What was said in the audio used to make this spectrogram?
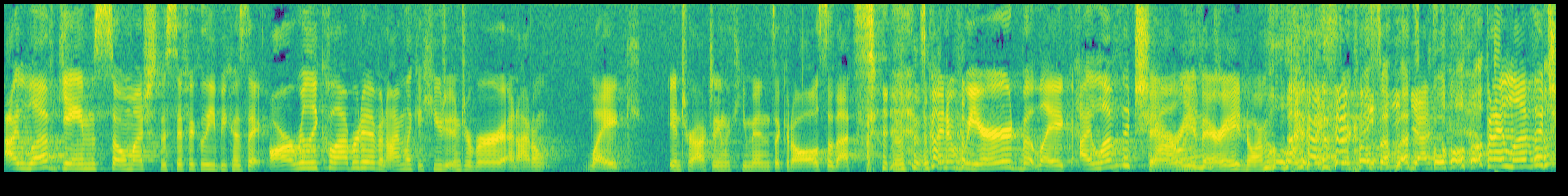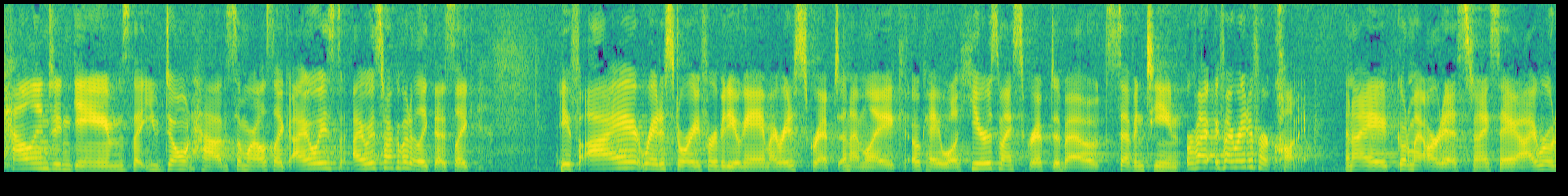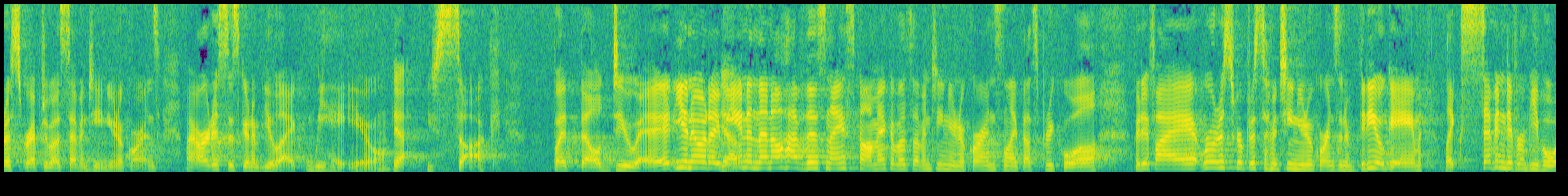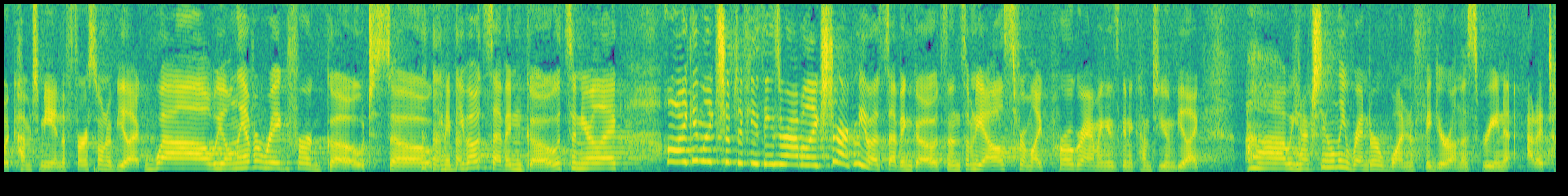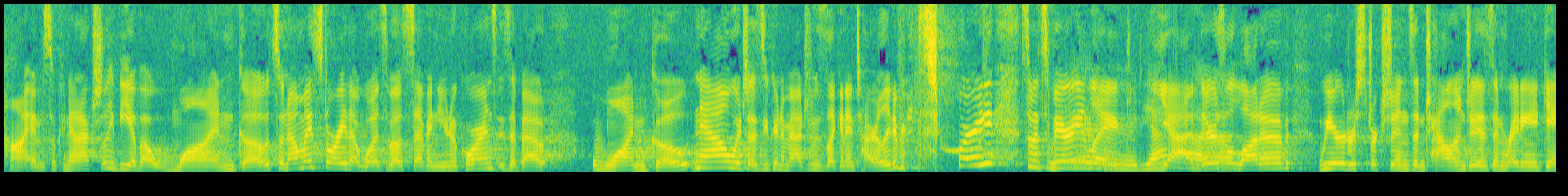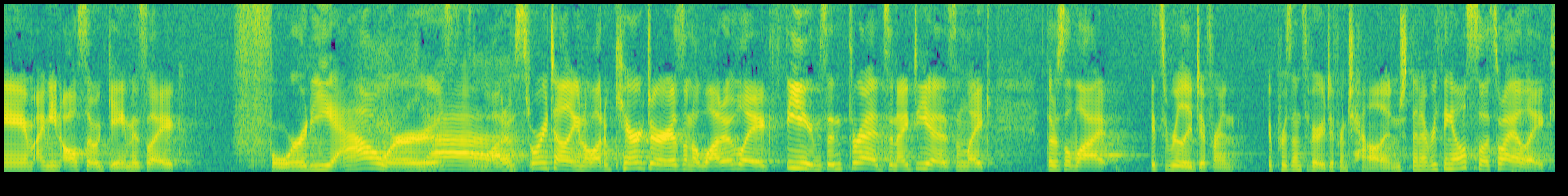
I love games so much specifically because they are really collaborative and I'm like a huge introvert and I don't like interacting with humans like at all so that's it's kind of weird but like I love the challenge Very, very normal in this circle, so that's Yes. cool. But I love the challenge in games that you don't have somewhere else. Like I always, I always talk about it like this. Like if I write a story for a video game, I write a script, and I'm like, okay, well, here's my script about 17. Or if I, if I write it for a comic. And I go to my artist and I say, I wrote a script about 17 unicorns. My artist is gonna be like, we hate you. Yeah. You suck. But they'll do it. You know what I Yep. mean? And then I'll have this nice comic about 17 unicorns, and like that's pretty cool. But if I wrote a script of 17 unicorns in a video game, like seven different people would come to me, and the first one would be like, "Well, we only have a rig for a goat, so can it be about seven goats?" And you're like, "Oh, I can like shift a few things around, but like sure, it can be about seven goats." And somebody else from like programming is going to come to you and be like, uh, we can actually only render one figure on the screen at a time. So can it actually be about one goat? So now my story that was about seven unicorns is about one goat now, which as you can imagine is like an entirely different story. So it's very Weird, like, yeah. there's a lot of weird restrictions and challenges in writing a game. I mean, also a game is like 40 hours. It's a lot of storytelling and a lot of characters and a lot of like themes and threads and ideas and like there's a lot it's really different it presents a very different challenge than everything else so that's why i like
